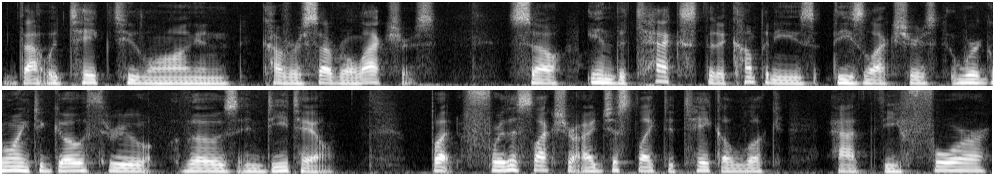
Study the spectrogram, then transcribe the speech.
That would take too long and cover several lectures. So, in the text that accompanies these lectures, we're going to go through those in detail. But for this lecture, I'd just like to take a look at the four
